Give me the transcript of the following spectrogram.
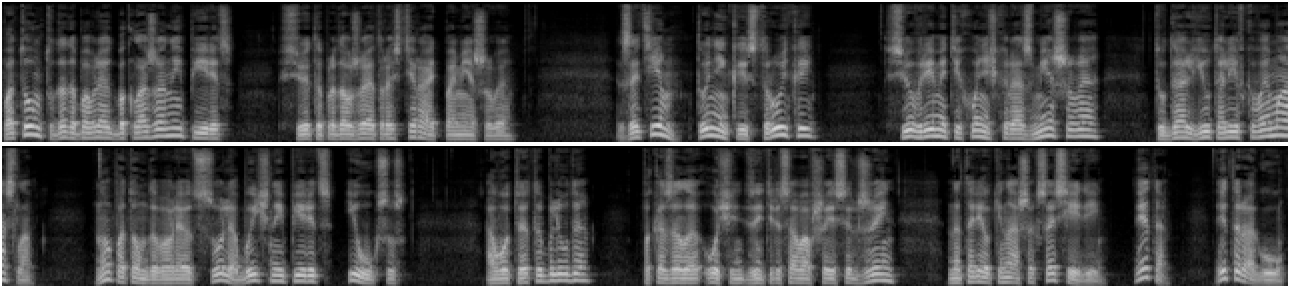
Потом туда добавляют баклажаны и перец. Все это продолжают растирать, помешивая. Затем тоненькой струйкой, все время тихонечко размешивая, Туда льют оливковое масло, но потом добавляют соль, обычный перец и уксус. А вот это блюдо, показала очень заинтересовавшаяся Джейн на тарелке наших соседей. Это? Это рагу.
